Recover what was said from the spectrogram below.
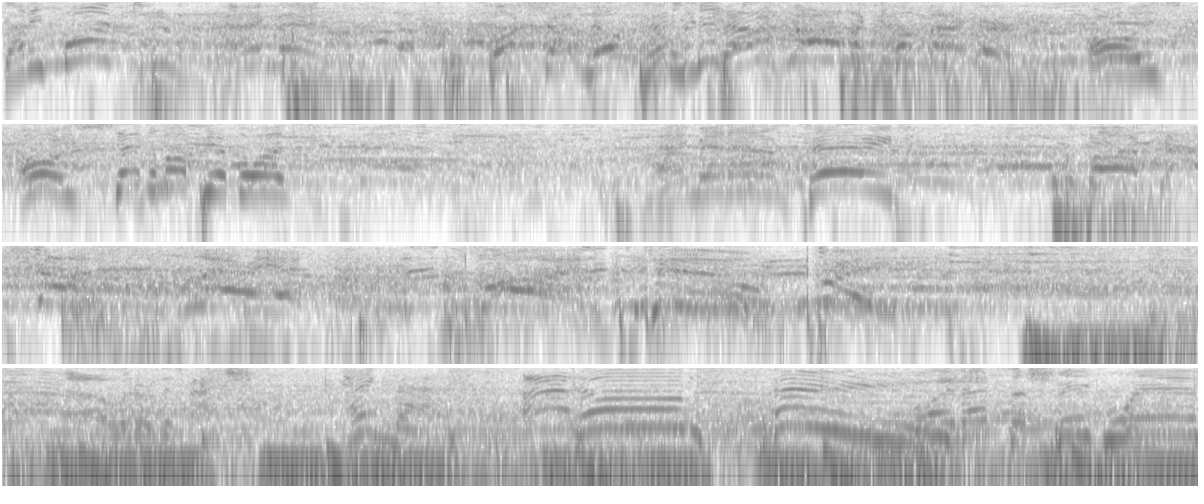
got him marked. Hangman, buckshot, no, But he Penta missed. oh, the comebacker. Oh, he's oh he's setting him up here, boys. Hangman Adam Page. Buckshot, lariat. One, two, three. The winner of this match, Hangman Adam Page. Boy, that's a big win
